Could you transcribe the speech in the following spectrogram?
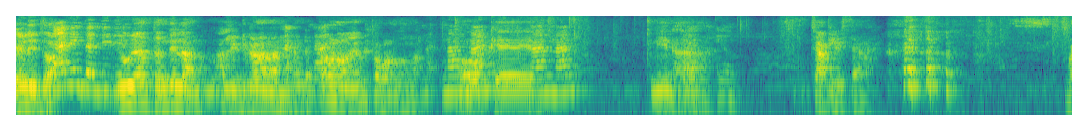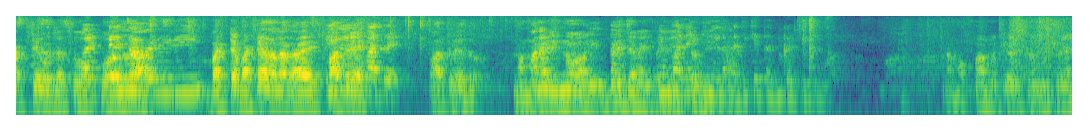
ಹೇಳಿದ್ದು. ನಾನೇನ್ ತಂದಿದ್ದೀನಿ? ಇವ್ರು ಏನು ತಂದಿಲ್ಲ ಅಂತ ಅಲ್ಲಿ ಇಟ್ಕಣ ನಾನು ಕಂಡೆ ತಗೊಳೋದೇನು ಏನು ನ- ನಾನ್ ಓಕೆ ನಾನು ನಾನ್ ನೀನಾ? ಚಾಕ್ಲೇಟ್ ಚಾಕ್ಲೇಟ್ಸಾ ಬಟ್ಟೆ ಉಜ್ಜೋ ಸೋಪು ಅಲ್ಲ. ಬಟ್ಟೆ ಬಟ್ಟೆ ಅದಲ್ಲ ಗಾಯ್ಸ್ ಪಾತ್ರೆ. ಪಾತ್ರೆ. ಅದು. ನಮ್ಮ ಮನೇಲಿ ಇನ್ನೂ ಬೇಜಾನ ತಂದು ನಮ್ಮ ಅಪ್ಪ ಅಮ್ಮ ಕೇಳಿಸ್ಕೊಂಡ್ಬಿಟ್ರೆ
